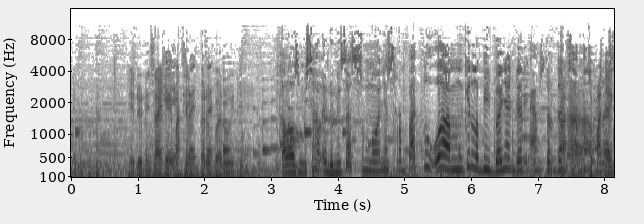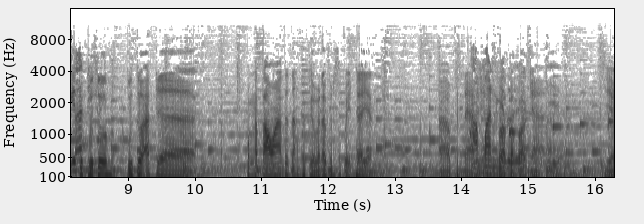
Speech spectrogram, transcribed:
ini pengguna. Di Indonesia ini Oke, masih baru-baru ini. Kalau misal Indonesia semuanya serempak tuh, wah mungkin lebih banyak dari Amsterdam Ah, sama cuman ya gitu butuh butuh ada pengetahuan tentang bagaimana bersepeda yang uh, benar Aman ya, gitu protokolnya. Ya. Iya. ya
